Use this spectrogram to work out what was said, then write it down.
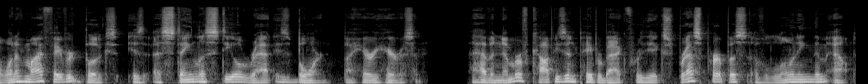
one of my favorite books is A Stainless Steel Rat is Born by Harry Harrison. I have a number of copies in paperback for the express purpose of loaning them out.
